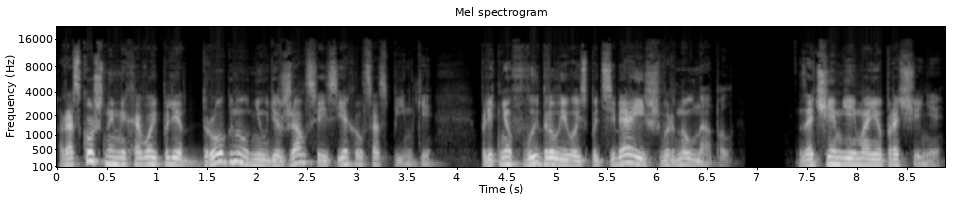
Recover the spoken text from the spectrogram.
Роскошный меховой плед дрогнул, не удержался и съехал со спинки. Плетнев выдрал его из-под себя и швырнул на пол. Зачем ей мое прощение?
